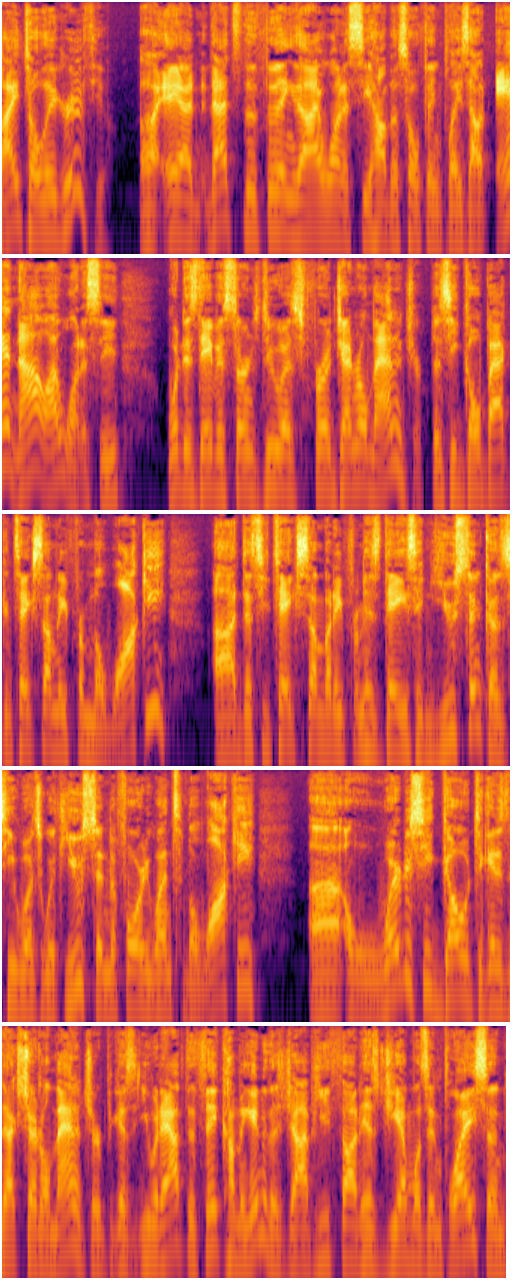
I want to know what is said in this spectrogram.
I totally agree with you. Uh, and that's the thing that I want to see how this whole thing plays out. And now I want to see what does David Stearns do as for a general manager? Does he go back and take somebody from Milwaukee? Uh, does he take somebody from his days in Houston because he was with Houston before he went to Milwaukee? Uh, where does he go to get his next general manager? Because you would have to think coming into this job, he thought his GM was in place and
